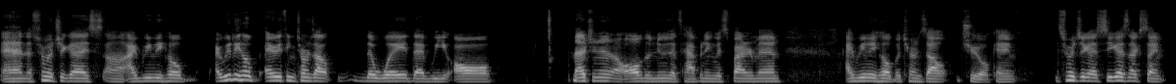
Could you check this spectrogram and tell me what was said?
and that's pretty much it, guys. Uh, I really hope, I really hope everything turns out the way that we all imagine it. All the news that's happening with Spider Man, I really hope it turns out true. Okay, that's pretty much it, guys. See you guys next time.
